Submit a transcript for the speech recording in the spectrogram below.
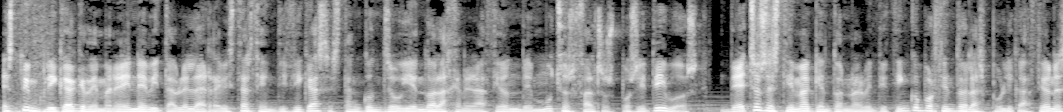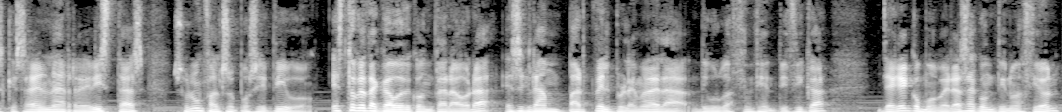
Esto implica que de manera inevitable las revistas científicas están contribuyendo a la generación de muchos falsos positivos. De hecho, se estima que en torno al 25% de las publicaciones que salen en las revistas son un falso positivo. Esto que te acabo de contar ahora es gran parte del problema de la divulgación científica, ya que como verás a continuación,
